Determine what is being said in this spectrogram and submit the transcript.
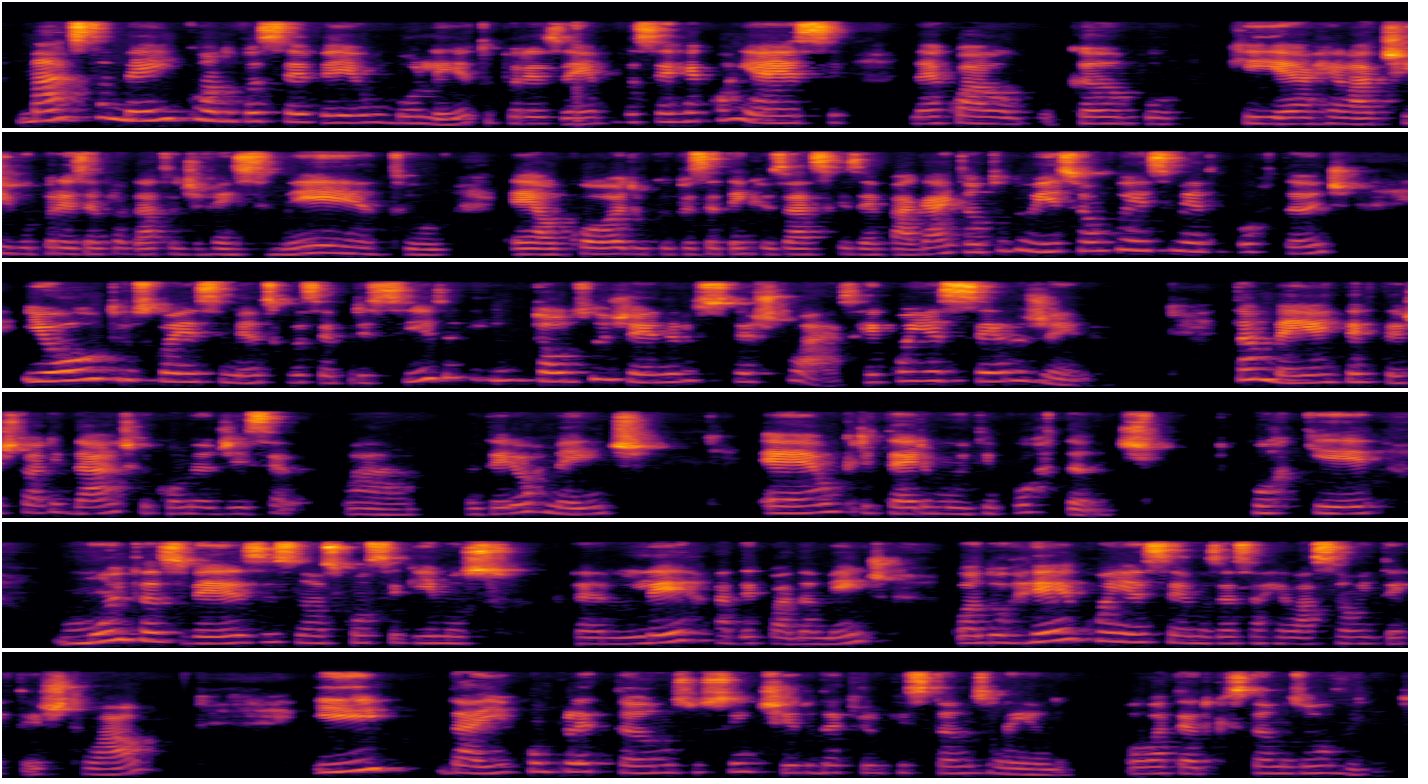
mas também quando você vê um boleto, por exemplo, você reconhece né, qual o campo que é relativo, por exemplo, à data de vencimento, é, ao código que você tem que usar se quiser pagar. Então, tudo isso é um conhecimento importante e outros conhecimentos que você precisa em todos os gêneros textuais. Reconhecer o gênero. Também a intertextualidade, que, como eu disse anteriormente, é um critério muito importante, porque muitas vezes nós conseguimos é, ler adequadamente quando reconhecemos essa relação intertextual e daí completamos o sentido daquilo que estamos lendo, ou até do que estamos ouvindo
